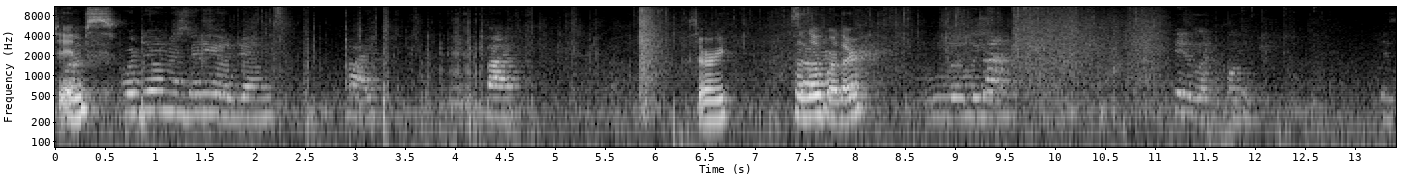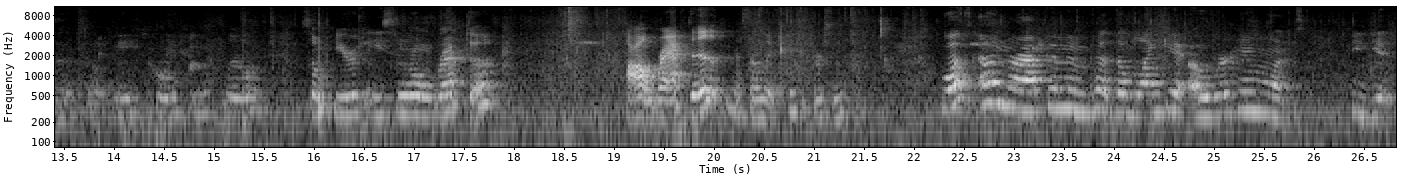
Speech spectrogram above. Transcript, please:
James. we're doing a video, James. Bye. Bye. Sorry. My little brother. Lily. He doesn't like calling. He doesn't like me calling him little. So here's Easton all wrapped up. All wrapped up. That sounds like a country person. Let's um, unwrap him and put the blanket over him once he gets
